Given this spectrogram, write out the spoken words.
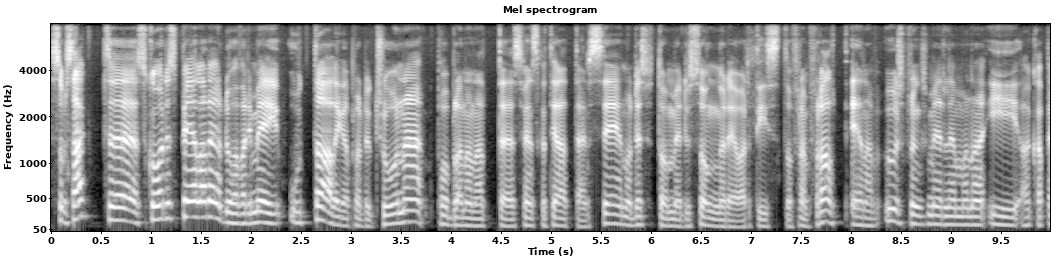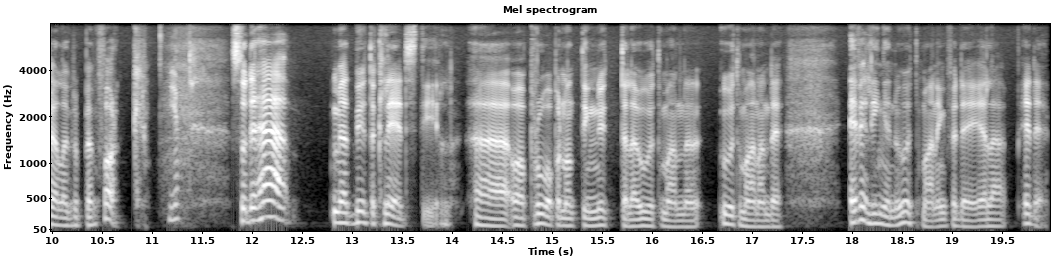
Som sagt, eh, skådespelare, du har varit med i otaliga produktioner på bland annat eh, Svenska Teaterns scen och dessutom är du sångare och artist och framförallt en av ursprungsmedlemmarna i a cappella-gruppen Fork. Ja. Så det här med att byta klädstil eh, och att prova på någonting nytt eller utmanande, utmanande är väl ingen utmaning för dig, eller är det?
